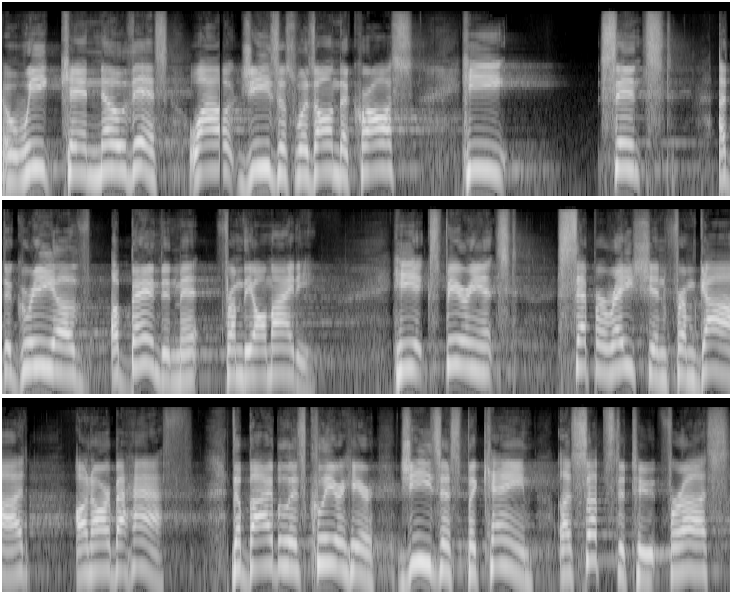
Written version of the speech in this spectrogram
We can know this while Jesus was on the cross, he sensed a degree of abandonment from the Almighty. He experienced separation from God on our behalf. The Bible is clear here. Jesus became a substitute for us.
